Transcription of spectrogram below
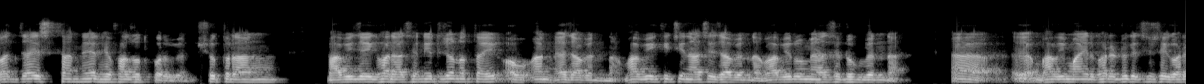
লজ্জা স্থানের হেফাজত করবেন। সুতরাং ভাবি যে ঘরে আছে নির্জনতায় যাবেন না। ভাবি কিচেন আছে যাবেন না। ভাবি রুমে আছে ঢুকবেন না। হ্যাঁ, ভাবি মায়ের ঘরে ঢুকেছে সেই ঘরে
